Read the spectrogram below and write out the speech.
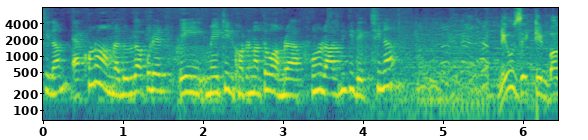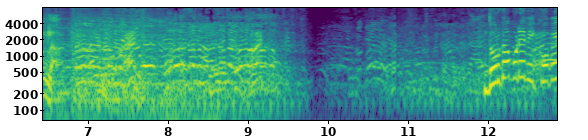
ছিলাম। এখনও আমরা দুর্গাপুরের এই মেয়েটির ঘটনাতেও আমরা কোনো রাজনীতি দেখছি না। News eighteen Bangla. দুর্গাপুরে বিক্ষোভে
